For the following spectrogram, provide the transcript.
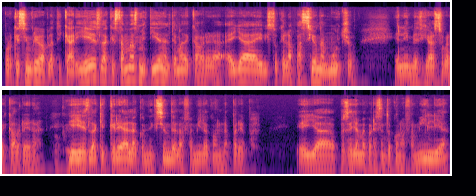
porque siempre iba a platicar. Y es la que está más metida en el tema de Cabrera. Ella he visto que la apasiona mucho el investigar sobre Cabrera. Y ella es la que crea la conexión de la familia con la prepa. Ella, pues ella me presentó con la familia.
